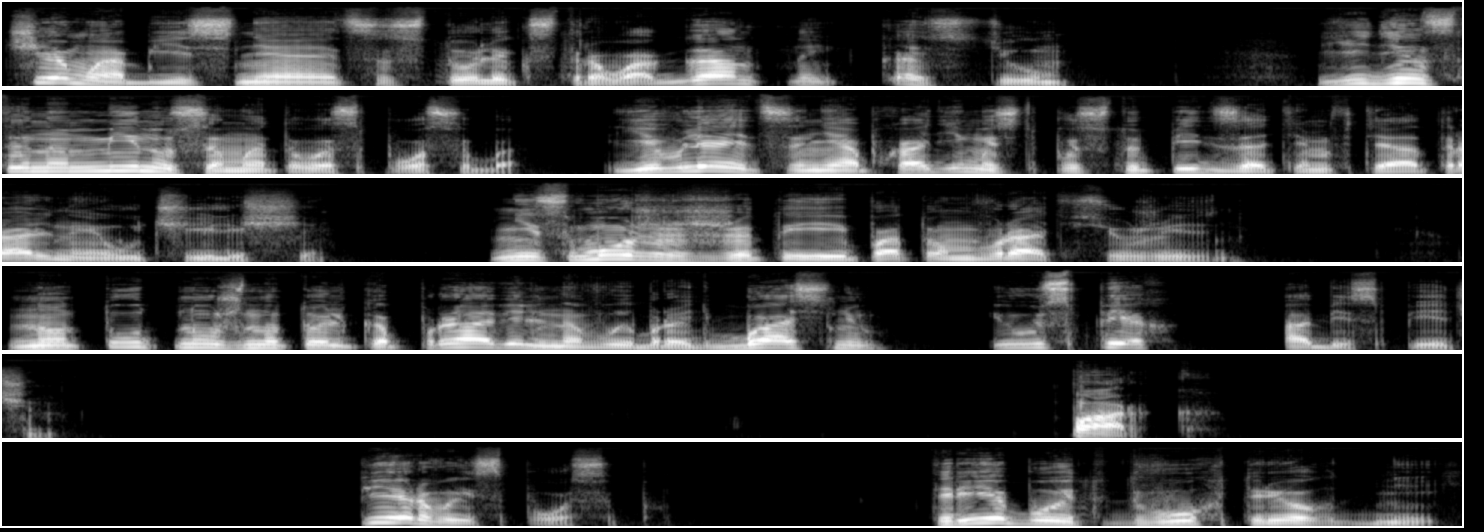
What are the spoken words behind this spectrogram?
чем и объясняется столь экстравагантный костюм. Единственным минусом этого способа является необходимость поступить затем в театральное училище. Не сможешь же ты потом врать всю жизнь. Но тут нужно только правильно выбрать басню, и успех обеспечен. Парк. Первый способ. Требует двух-трех дней.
